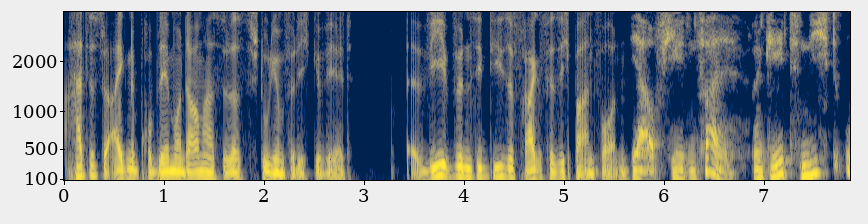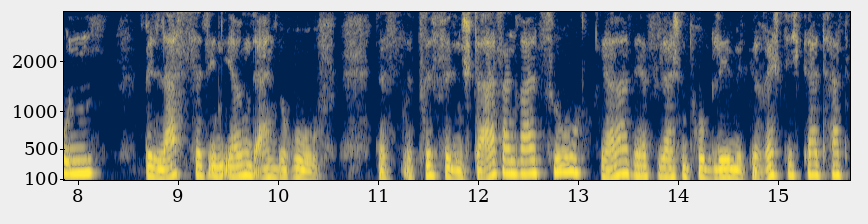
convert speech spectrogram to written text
hattest du eigene Probleme und darum hast du das Studium für dich gewählt? Äh, Wie würden Sie diese Frage für sich beantworten? Ja, auf jeden Fall. Man geht nicht unbelastet in irgendeinen Beruf. Das trifft für den Staatsanwalt zu, ja, der vielleicht ein Problem mit Gerechtigkeit hat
